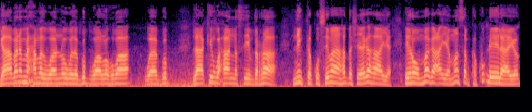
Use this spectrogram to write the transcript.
Gaabana maxamed waa noo wada gob waa la hubaa waa gob laakiin waxaa nasiib darraa ninka kusimaha hadda sheegahaya inuu magaca iyo mansabka ku dheelaayo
